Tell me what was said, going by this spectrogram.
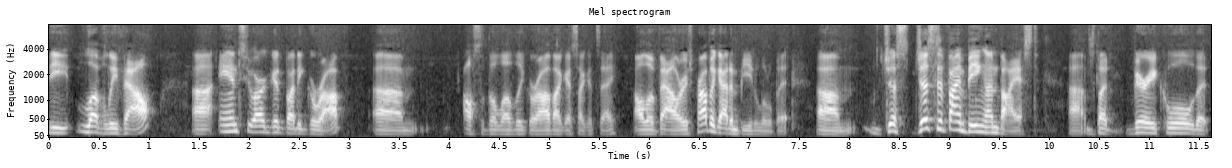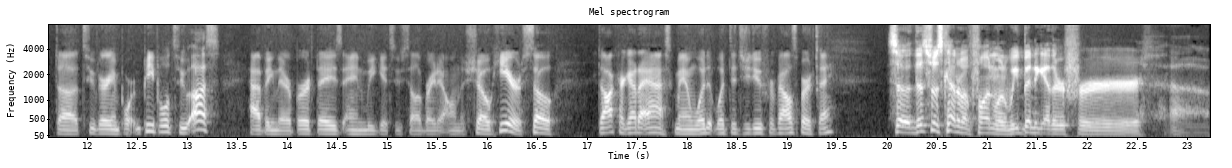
the lovely Val, uh, and to our good buddy Gaurav. Um, also the lovely Gaurav, I guess I could say. Although Valerie's probably got him beat a little bit. Um, just, just if I'm being unbiased, uh, but very cool that uh, two very important people to us having their birthdays, and we get to celebrate it on the show here. So, Doc, I got to ask, man, what what did you do for Val's birthday? So this was kind of a fun one. We've been together for oh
